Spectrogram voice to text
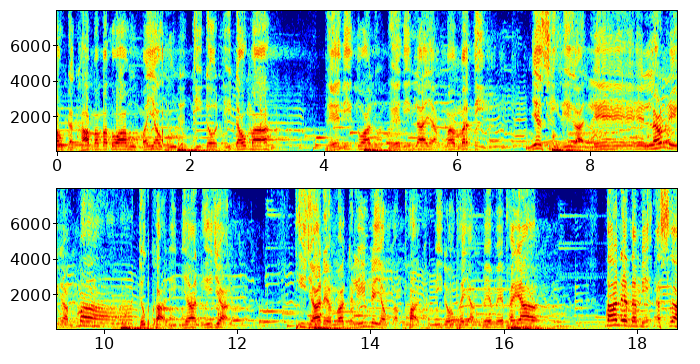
ခေါက်တစ်ခါမှမသွားဘူးမရောက်ဘူးတဲ့ဒီတော့ဒီတောင်မှာဘယ်ဒီသွားလို့ဘယ်ဒီလာရမှမသိမျက်စိတွေကလေလမ်းတွေကမှားဒုက္ခတွေများနေကြဒီကြားတဲ့မကလေးနှစ်ယောက်ကဖခမီတော်ဖယားမဲမဲဖယားသားနဲ့သမီးအစာ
